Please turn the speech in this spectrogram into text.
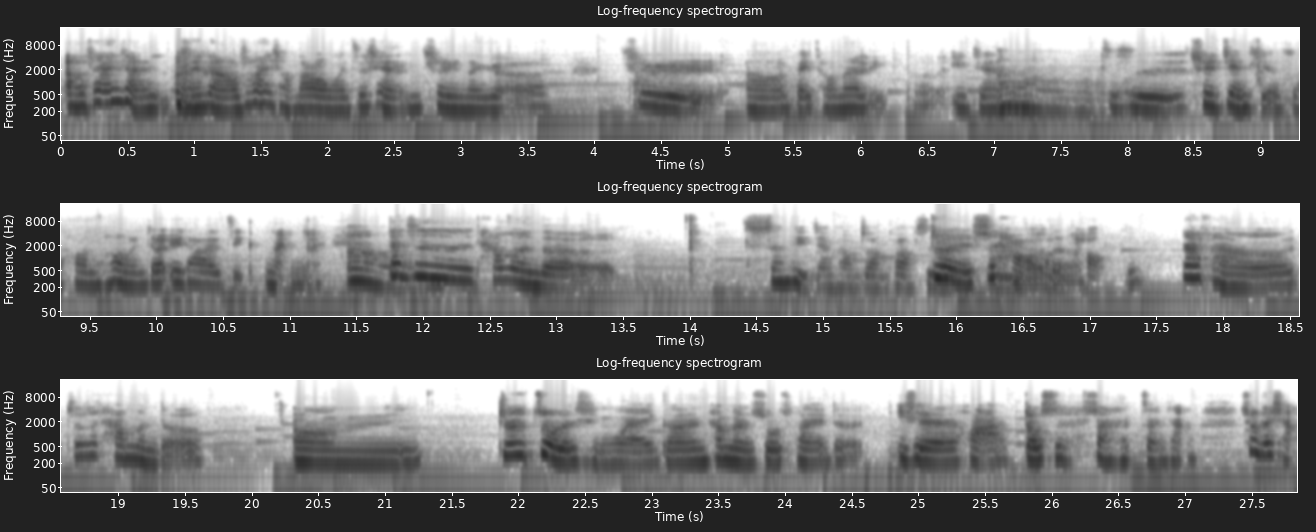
啊，我现在想讲一讲，我突然想到我们之前去那个去呃北投那里的一间，嗯，就是去见习的时候，然后我们就遇到了几个奶奶，嗯，但是他们的身体健康状况是对是好的好的，那反而就是他们的，嗯，就是做的行为跟他们说出来的一些话都是算很正向的。所以我在想，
